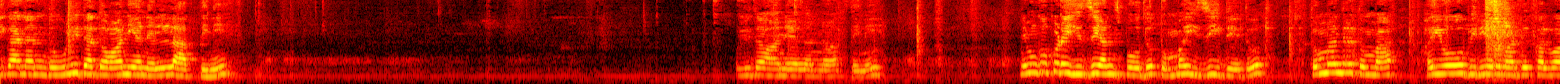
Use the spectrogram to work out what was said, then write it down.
ಈಗ ನಂದು ಉಳಿದದ್ದು ಆನಿಯನ್ ಎಲ್ಲ ಹಾಕ್ತೀನಿ. ಉಳಿದ ಆನಿಯನ್ ಅನ್ನು ಹಾಕ್ತೀನಿ. ನಿಮಗೂ ಕೂಡ ಈಸಿ ಅನಿಸ್ಬೋದು, ತುಂಬ ಈಸಿ ಇದೆ ಇದು. ತುಂಬ ಅಂದರೆ ತುಂಬ, ಅಯ್ಯೋ, ಬಿರಿಯಾನಿ ಮಾಡಬೇಕಲ್ವಾ,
